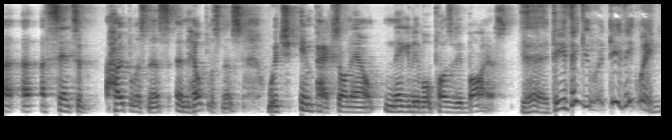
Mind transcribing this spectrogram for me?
a, a sense of hopelessness and helplessness, which impacts on our negative or positive bias. Yeah. Do you think? Do you think we're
